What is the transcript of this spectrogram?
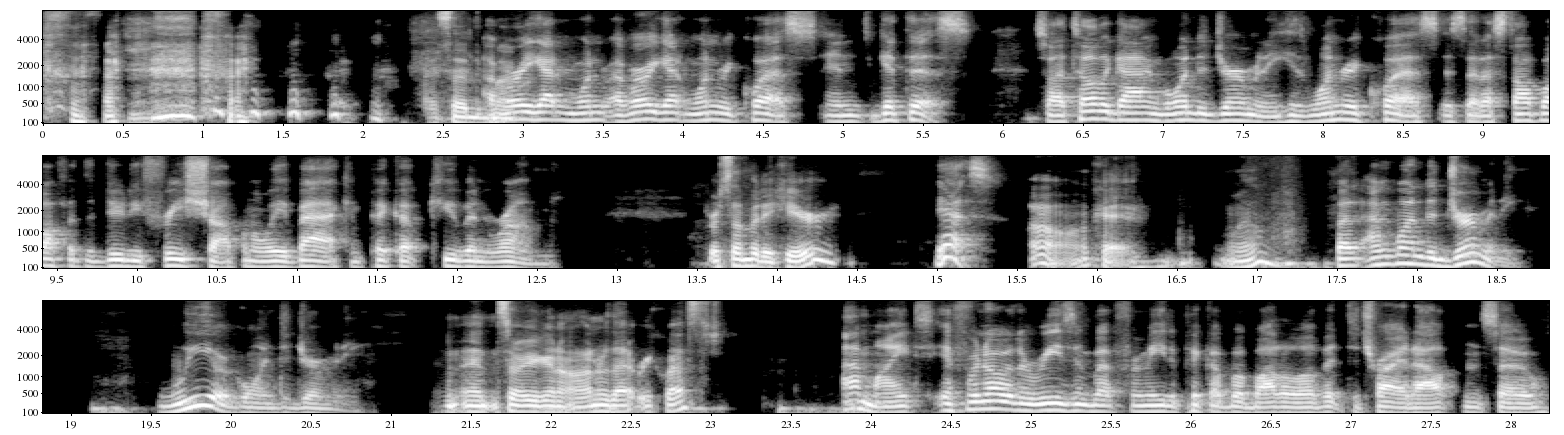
I, I, said. I've my, already gotten one. I've already gotten one request, and get this. So I tell the guy I'm going to Germany. His one request is that I stop off at the duty free shop on the way back and pick up Cuban rum. For somebody here? Yes. Oh, okay. Well, but I'm going to Germany. We are going to Germany. And, and so you're going to honor that request? I might, if for no other reason but for me to pick up a bottle of it to try it out. And so,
